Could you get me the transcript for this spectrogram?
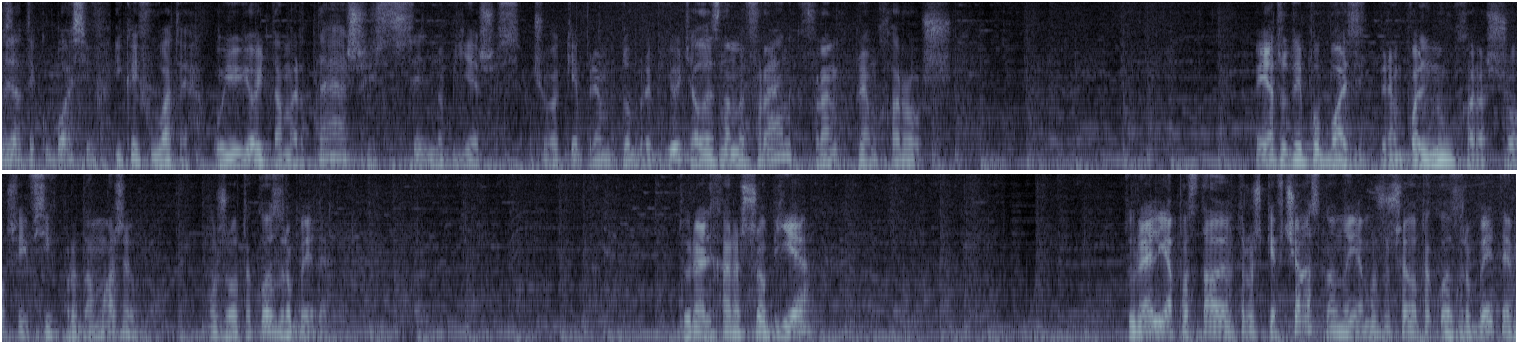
взяти кубасів і кайфувати. Ой-ой-ой, там РТ щось сильно б'є щось. Чуваки прям добре б'ють, але з нами Френк. Френк прям хорош. Я туди по базі прям вальнув хорошо. Ще й всіх продамажив. Можу отако зробити. Турель хорошо б'є. Турель я поставив трошки вчасно, але я можу ще отако зробити.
